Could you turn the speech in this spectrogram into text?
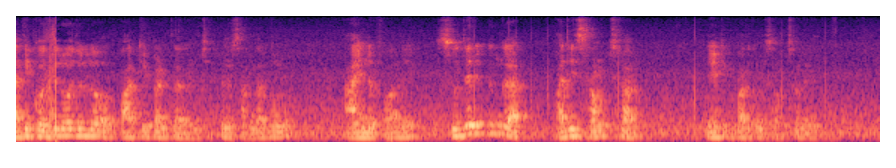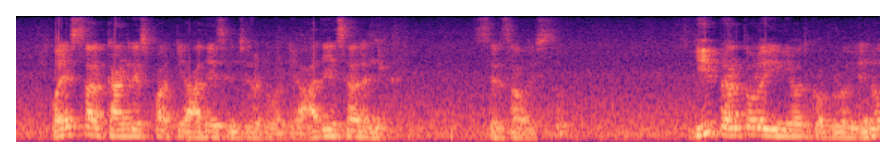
అతి కొద్ది రోజుల్లో పార్టీ పెడతారని చెప్పిన సందర్భంలో ఆయన ఫాలో అయ్యి సుదీర్ఘంగా పది సంవత్సరాలు నేటికి పదకొండు సంవత్సరాలు అయింది. వైఎస్ఆర్ కాంగ్రెస్ పార్టీ ఆదేశించినటువంటి ఆదేశాలన్నీ శిరసా వహిస్తూ ఈ ప్రాంతంలో ఈ నియోజకవర్గంలో ఎన్నో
